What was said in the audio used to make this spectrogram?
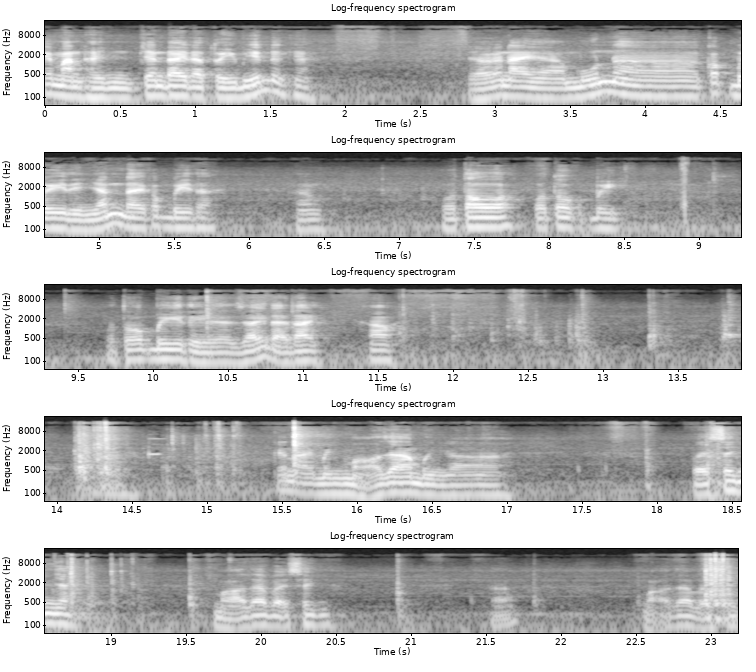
Cái màn hình trên đây là tùy biến được nha. Rồi cái này à, muốn à, copy thì nhấn đây copy thôi. Không. Photo photo copy. Photo copy thì giấy tại đây, không? Cái này mình mở ra mình à, vệ sinh nha. Mở ra vệ sinh. Đó. mở ra vệ sinh.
